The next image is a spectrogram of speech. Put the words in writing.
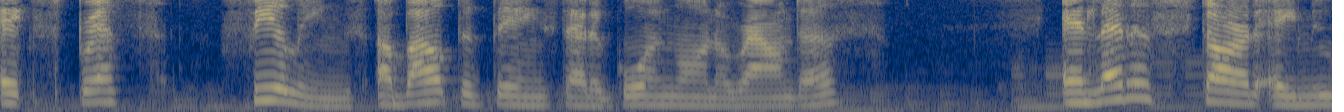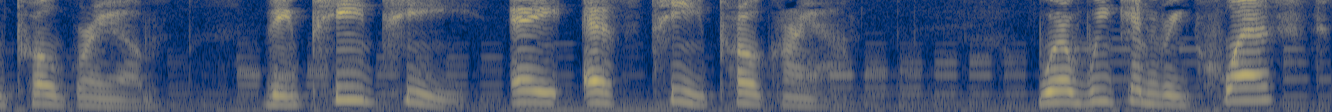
express feelings about the things that are going on around us. And let us start a new program, the PTAST program, where we can request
